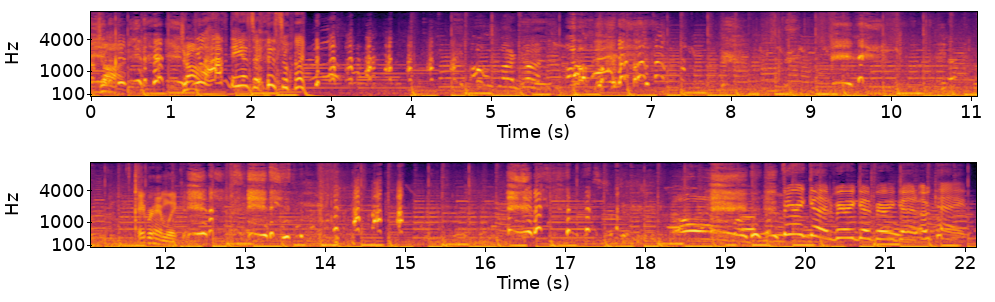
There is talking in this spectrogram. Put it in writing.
John. John. You have to answer this one. oh my god. Oh. Abraham Lincoln. oh very good, very good, very oh. good. Okay.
